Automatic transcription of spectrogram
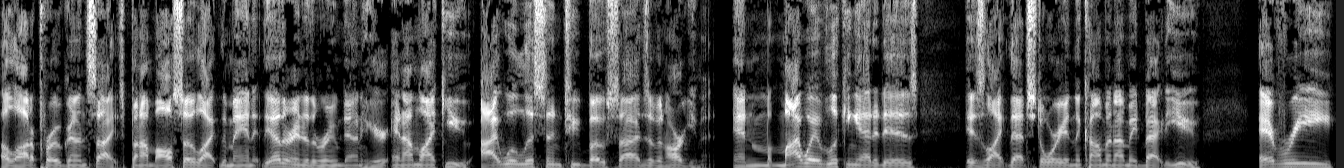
a lot of pro gun sites, but I'm also like the man at the other end of the room down here, and I'm like you. I will listen to both sides of an argument, and m- my way of looking at it is is like that story in the comment I made back to you. Every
